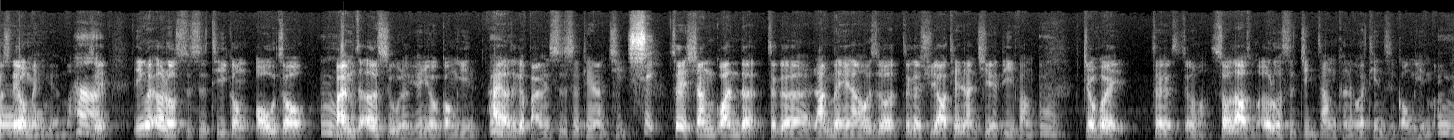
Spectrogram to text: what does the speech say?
十六美元嘛。所以因为俄罗斯是提供欧洲百分之二十五的原油供应，还有这个百分之四十的天然气，是，所以相关的这个燃煤啊，或者说这个需要天然气的地方，嗯，就会。这个什么受到什么俄罗斯紧张可能会停止供应嘛，嗯，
